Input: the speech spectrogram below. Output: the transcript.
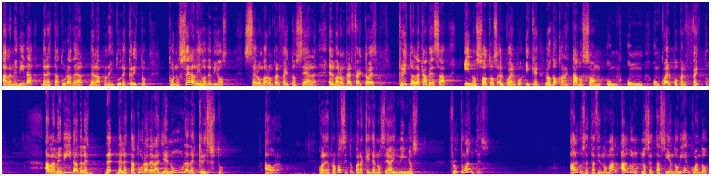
a la medida de la estatura de, la plenitud de Cristo. Conocer al Hijo de Dios, ser un varón perfecto, sea el, varón perfecto es Cristo en la cabeza y nosotros el cuerpo y que los dos conectados son un, cuerpo perfecto. A la medida de la, estatura de la llenura de Cristo. Ahora, ¿cuál es el propósito? Para que ya no seáis niños fluctuantes algo se está haciendo mal, algo no se está haciendo bien cuando,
